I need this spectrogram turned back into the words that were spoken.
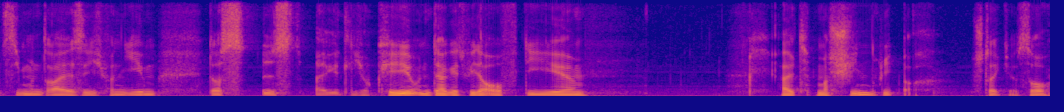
37 von jedem. Das ist eigentlich okay. Und der geht wieder auf die halt Maschinenriedbach Strecke. So.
